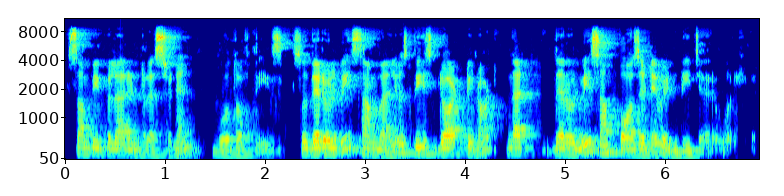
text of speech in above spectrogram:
Some people are interested in both of these. So there will be some values. These dot denote that there will be some positive integer over here.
